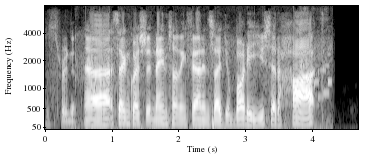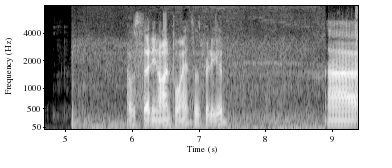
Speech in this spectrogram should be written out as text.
Just read it. Uh, second question. Name something found inside your body. You said heart. That was 39 points. That's pretty good. Uh,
